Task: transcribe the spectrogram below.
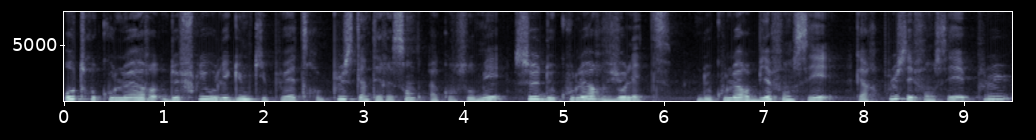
Autre couleur de fruits ou légumes qui peut être plus qu'intéressante à consommer, ceux de couleur violette, de couleur bien foncée, car plus c'est foncé, plus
